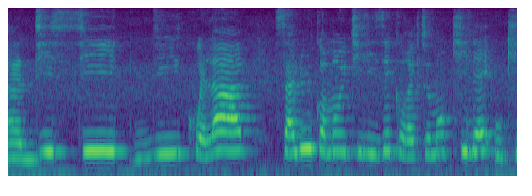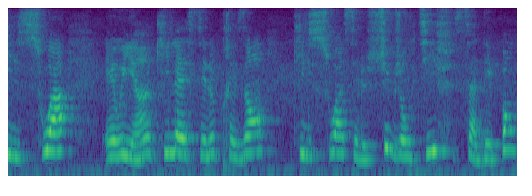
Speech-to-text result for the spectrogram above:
euh, D'ici, dit là salut, comment utiliser correctement qu'il est ou qu'il soit? Eh oui, hein, qu'il est, c'est le présent, qu'il soit, c'est le subjonctif, ça dépend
